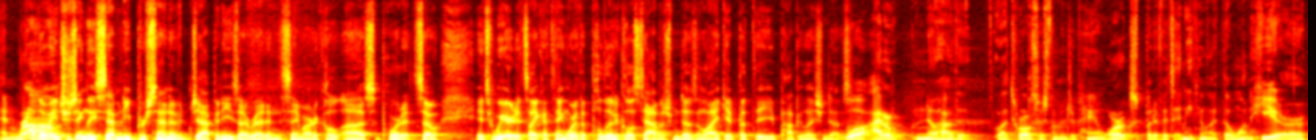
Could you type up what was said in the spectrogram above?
and Rahm. Although interestingly, seventy percent of Japanese I read in the same article uh, support it. So it's weird. It's like a thing where the political establishment doesn't like it, but the population does. Well, I don't know how the electoral system in Japan works, but if it's anything like the one here,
